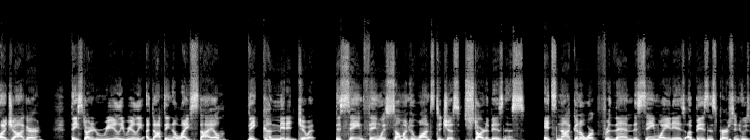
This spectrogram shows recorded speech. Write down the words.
a jogger. They started really, really adopting the lifestyle. They committed to it. The same thing with someone who wants to just start a business. It's not going to work for them the same way it is a business person who's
